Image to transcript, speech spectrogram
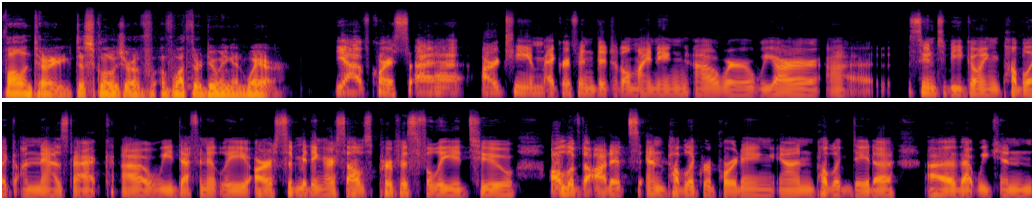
voluntary disclosure of, of what they're doing and where. Yeah, of course. Uh, our team at Gryphon Digital Mining, uh, where we are uh, soon to be going public on NASDAQ, uh, we definitely are submitting ourselves purposefully to all of the audits and public reporting and public data uh, that we can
